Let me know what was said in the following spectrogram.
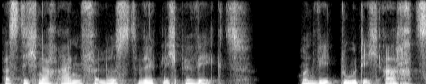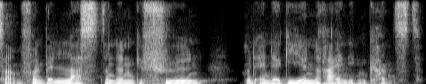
was dich nach einem Verlust wirklich bewegt und wie du dich achtsam von belastenden Gefühlen und Energien reinigen kannst.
